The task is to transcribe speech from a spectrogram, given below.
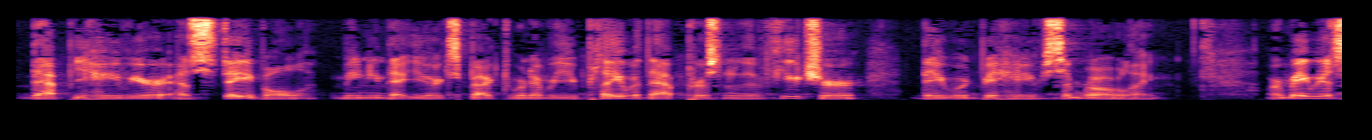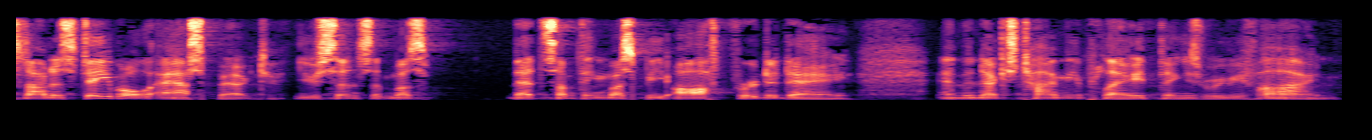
that behavior as stable, meaning that you expect whenever you play with that person in the future, they would behave similarly. Or maybe it's not a stable aspect. You sense that must that something must be off for today, and the next time you play, things will be fine.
